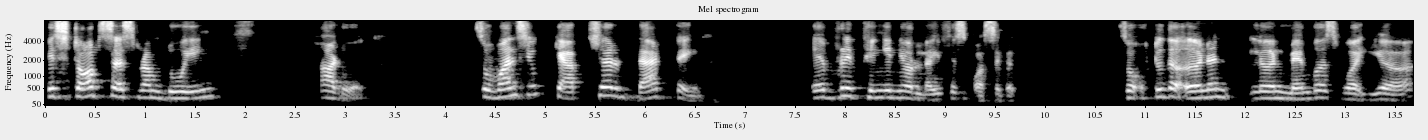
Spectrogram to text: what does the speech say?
which stops us from doing hard work. So once you capture that thing, everything in your life is possible. So to the Earn and Learn members who are here,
